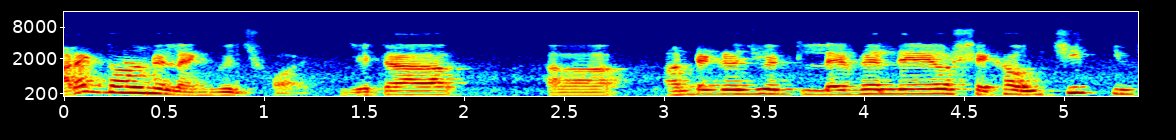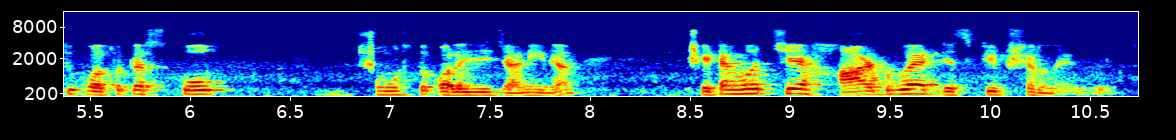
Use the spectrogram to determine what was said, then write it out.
আরেক ধরনের ল্যাঙ্গুয়েজ হয়, যেটা আন্ডার গ্রাজুয়েট লেভেলেও শেখা উচিত, কিন্তু কতটা স্কোপ সমস্ত কলেজে জানি না। সেটা হচ্ছে হার্ডওয়্যার ডিসক্রিপশন ল্যাঙ্গুয়েজ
